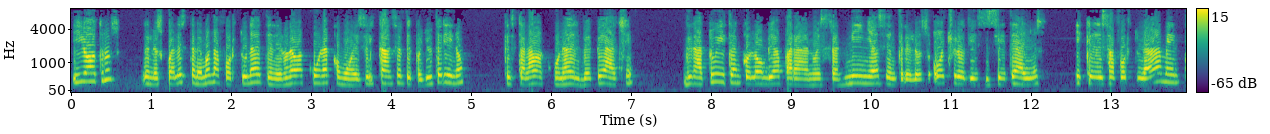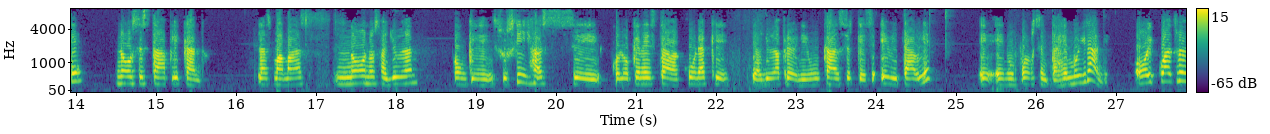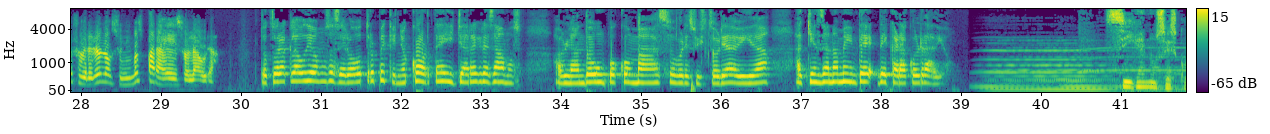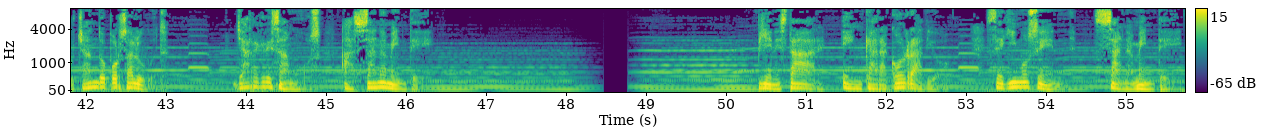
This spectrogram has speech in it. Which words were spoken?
Y otros de los cuales tenemos la fortuna de tener una vacuna como es el cáncer de cuello uterino, que está la vacuna del BPH, gratuita en Colombia para nuestras niñas entre los 8 y los 17 años y que desafortunadamente no se está aplicando. las mamás no nos ayudan con que sus hijas se coloquen esta vacuna que le ayuda a prevenir un cáncer que es evitable eh, en un porcentaje muy grande. Hoy 4 de febrero nos unimos para eso, Laura. Doctora Claudia, vamos a hacer otro pequeño corte y ya regresamos hablando un poco más sobre su historia de vida aquí en Sanamente de Caracol Radio. Síganos escuchando por salud. Ya regresamos a Sanamente. Bienestar en Caracol Radio. Seguimos en Sanamente.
